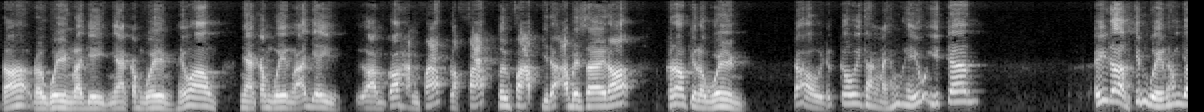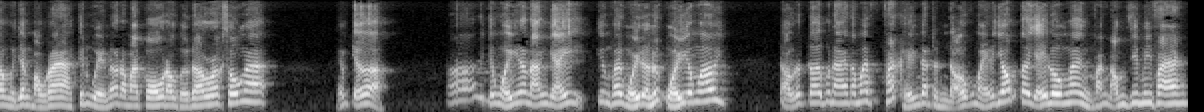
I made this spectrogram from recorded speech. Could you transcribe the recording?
Đó, rồi quyền là gì? Nhà cầm quyền, hiểu không? Nhà cầm quyền là gì? Gồm có hành pháp, lập pháp, tư pháp gì đó abc đó. Cái đó kêu là quyền. Trời đất ơi thằng này không hiểu gì hết trơn. Ý đó là chính quyền không do người dân bầu ra. Chính quyền đó đâu ba cô, đâu từ đâu rớt xuống á hiểu chưa? À, cái chữ ngụy nó nặng vậy chứ không phải ngụy là nước ngụy ông ơi. Trời đất ơi bữa nay tao mới phát hiện ra trình độ của mày nó dốt tới vậy luôn á phản động Jimmy Phan.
